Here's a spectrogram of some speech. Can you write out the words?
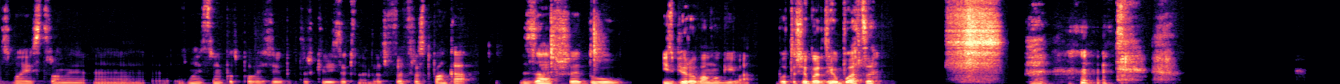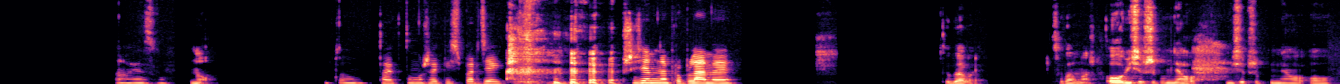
z mojej strony e, z mojej strony podpowiedź, jakby ktoś kiedyś zaczyna grać we Frostpunka, zawsze dół i zbiorowa mogiła, bo to się bardziej opłaca. O Jezu. No. To, tak, to może jakieś bardziej przyziemne problemy. To dawaj. Co tam masz? O, mi się przypomniało. Mi się przypomniało o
